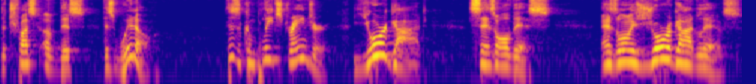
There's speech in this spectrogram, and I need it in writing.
the trust of this, this widow. This is a complete stranger. Your God says all this as long as your God lives.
